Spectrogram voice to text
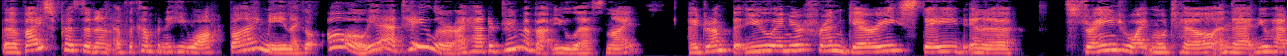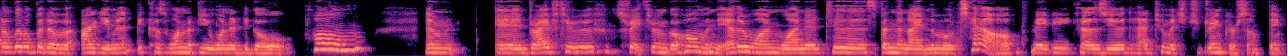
the vice president of the company, he walked by me and I go, Oh yeah, Taylor, I had a dream about you last night. I dreamt that you and your friend Gary stayed in a strange white motel and that you had a little bit of an argument because one of you wanted to go home and and drive through straight through and go home. And the other one wanted to spend the night in the motel, maybe because you had had too much to drink or something.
